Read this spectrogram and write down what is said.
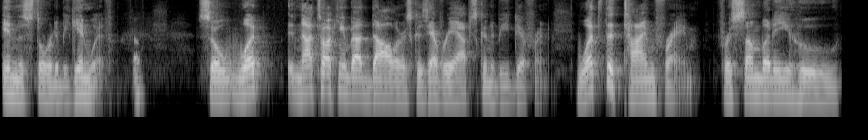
in the store to begin with. Yep. So what not talking about dollars because every app's going to be different. What's the time frame for somebody who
